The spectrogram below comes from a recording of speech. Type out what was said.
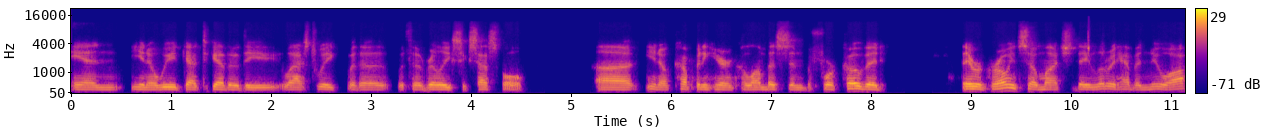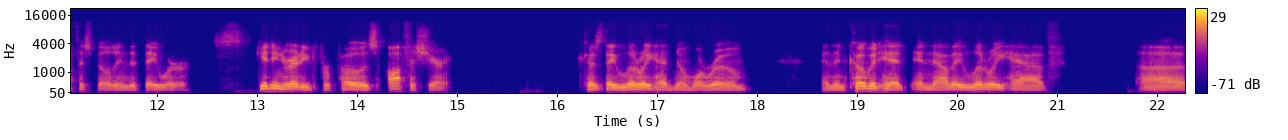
and you know we had got together the last week with a with a really successful uh, you know company here in columbus. And before covid they were growing so much they literally have a new office building that they were getting ready to propose office sharing. Because they literally had no more room. And then covid hit and now they literally have uh,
